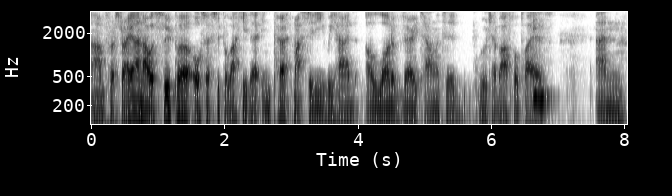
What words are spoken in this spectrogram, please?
um, for Australia, and I was super also super lucky that in Perth, my city, we had a lot of very talented wheelchair basketball players, and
